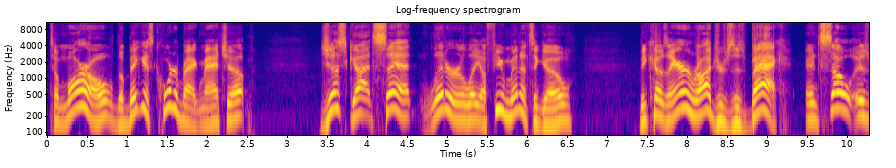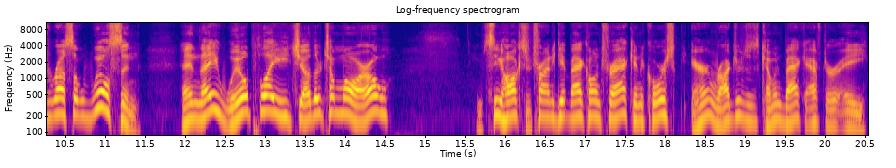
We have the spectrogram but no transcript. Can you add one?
tomorrow, the biggest quarterback matchup just got set literally a few minutes ago because Aaron Rodgers is back and so is Russell Wilson. And they will play each other tomorrow. Seahawks are trying to get back on track. And of course, Aaron Rodgers is coming back after a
